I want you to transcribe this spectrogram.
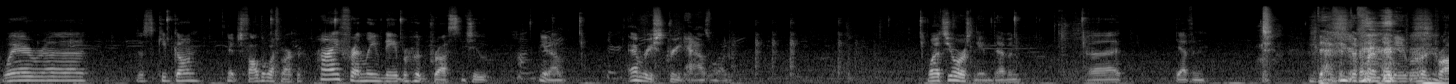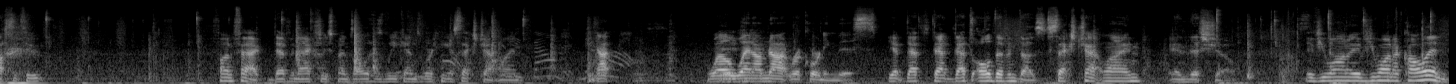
Where uh, just keep going. Yeah, just follow the west marker. Hi, friendly neighborhood prostitute. You know, every street has one. What's yours name, Devon? Uh, Devon. Devon, the friendly neighborhood prostitute. Fun fact: Devon actually spends all his weekends working a sex chat line. Not. Well, Yeah. when I'm not recording this. Yep, that's that. That's all Devon does: sex chat line and this show. If you wanna, if you wanna call in,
